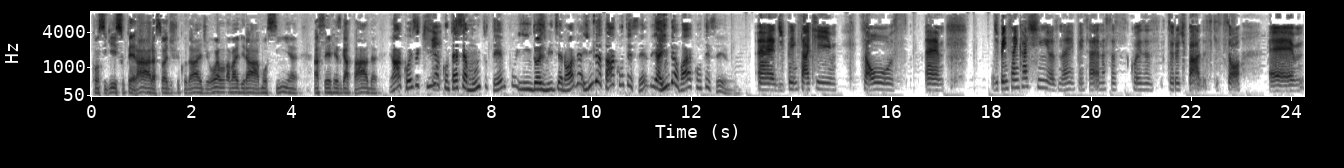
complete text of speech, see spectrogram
conseguir superar a sua dificuldade, ou ela vai virar a mocinha a ser resgatada. É uma coisa que Sim. acontece há muito tempo e em 2019 ainda está acontecendo e ainda vai acontecer. É, de pensar que só os. É, de pensar em caixinhas, né? Pensar nessas coisas estereotipadas que só é,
